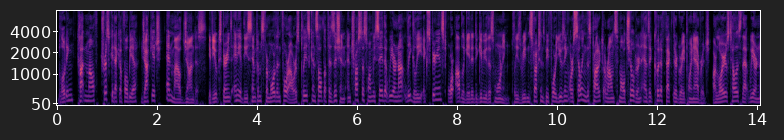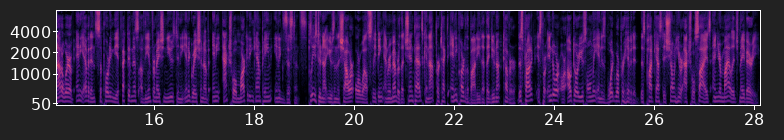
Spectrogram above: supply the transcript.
bloating, cottonmouth, triskaidekaphobia, jock itch, and mild jaundice. If you experience any of these symptoms for more than 4 hours, please consult a physician and trust us when we say that we are not legally experienced or obligated to give you this warning. Please read instructions before using or selling this product around small children as it could affect their grade point average. Our lawyers tell us that we are not aware of any evidence supporting the effectiveness of the information used in the integration of any actual marketing campaign in existence. Please do not use in the shower or while sleeping, and remember that shin pads cannot protect any part of the body that they do not cover. This product is for indoor or outdoor use only and is void where prohibited. This podcast is shown here actual size, and your mileage may vary.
